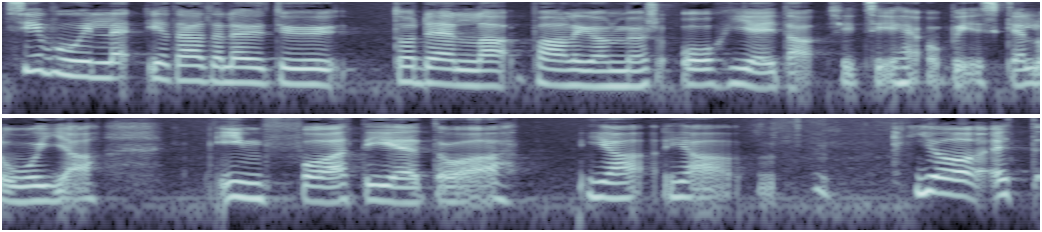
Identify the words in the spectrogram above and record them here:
sivuille. Ja täältä löytyy todella paljon myös ohjeita sit siihen opiskeluun ja infoa, tietoa ja, ja Joo, että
